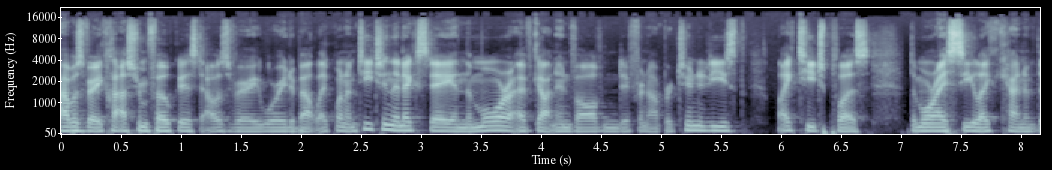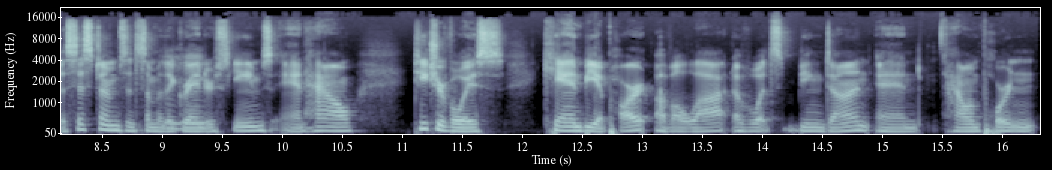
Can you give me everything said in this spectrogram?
i was very classroom focused i was very worried about like when i'm teaching the next day and the more i've gotten involved in different opportunities like teach plus the more i see like kind of the systems and some of the mm-hmm. grander schemes and how teacher voice can be a part of a lot of what's being done and how important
